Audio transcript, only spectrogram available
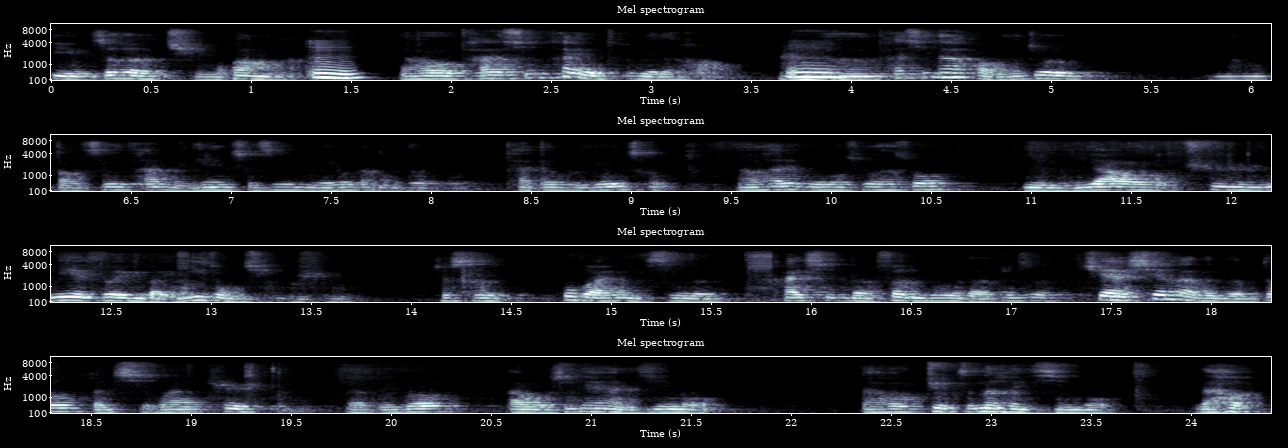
有这个情况嘛，嗯，然后他的心态又特别的好，嗯，他心态好呢就。嗯，导致他每天其实没有那么多太多的忧愁，然后他就跟我说，他说你要去面对每一种情绪，就是不管你是开心的、愤怒的，就是现现在的人都很喜欢去，呃，比如说啊，我今天很寂寞然后就真的很寂寞。然后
